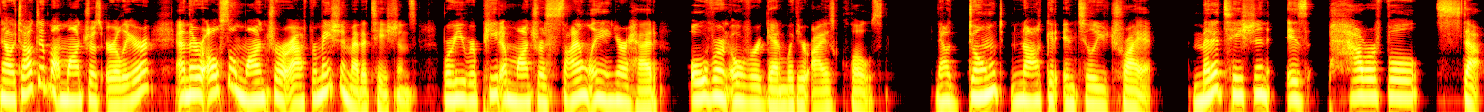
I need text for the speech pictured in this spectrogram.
Now, I talked about mantras earlier, and there are also mantra or affirmation meditations where you repeat a mantra silently in your head over and over again with your eyes closed. Now, don't knock it until you try it. Meditation is powerful stuff.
